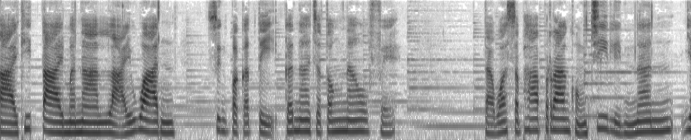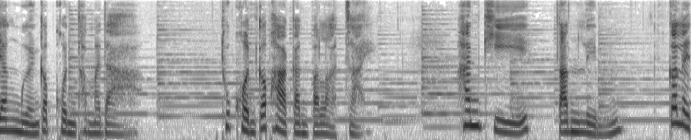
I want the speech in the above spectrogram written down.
ตายที่ตายมานานหลายวัน ซึ่งปกติก็น่าจะต้องเน่าเฟะ แต่ว่าสภาพร่างของจี้หลินนั้นยังเหมือนกับคนธรรมดา ทุกคนก็พากันประหลาดใจ ฮันขี ตันหลิม ก็เลย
